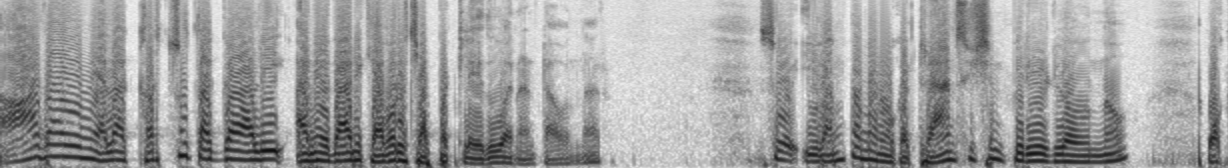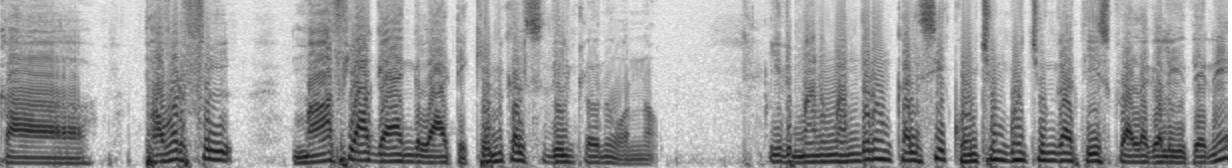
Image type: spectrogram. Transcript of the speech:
ఆదాయం ఎలా ఖర్చు తగ్గాలి అనే దానికి ఎవరు చెప్పట్లేదు అని అంటా ఉన్నారు. సో ఇదంతా మనం ఒక ట్రాన్సిషన్ పీరియడ్లో ఉన్నాం. ఒక పవర్ఫుల్ మాఫియా గ్యాంగ్ లాంటి కెమికల్స్ దీంట్లోనూ ఉన్నాం. ఇది మనం అందరం కలిసి కొంచెం కొంచెంగా తీసుకువెళ్ళగలిగితేనే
